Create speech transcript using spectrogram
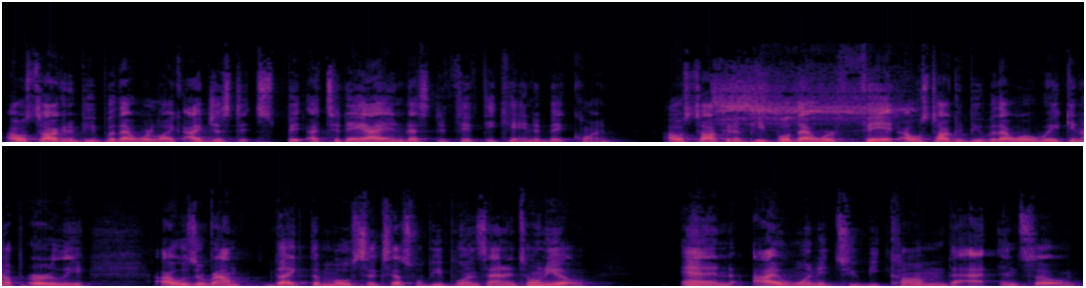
I was talking to people that were like, I just uh, today I invested 50k into Bitcoin. I was talking to people that were fit. I was talking to people that were waking up early. I was around like the most successful people in San Antonio, and I wanted to become that. And so,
